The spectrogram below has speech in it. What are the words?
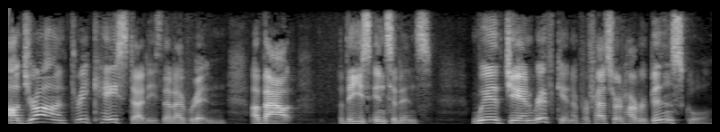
I'll draw on three case studies that I've written about these incidents with Jan Rivkin, a professor at Harvard Business School.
